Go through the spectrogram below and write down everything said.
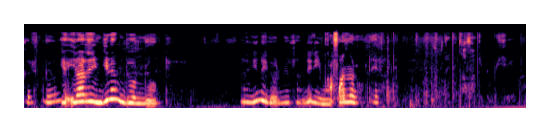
gözükmüyor. Ya ilerideyim yine mi görmüyorsun? Ha, yine görmüyorsan ne diyeyim? abi? Kafan var orada herhalde. Şurada bir kafa gibi bir şey var.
